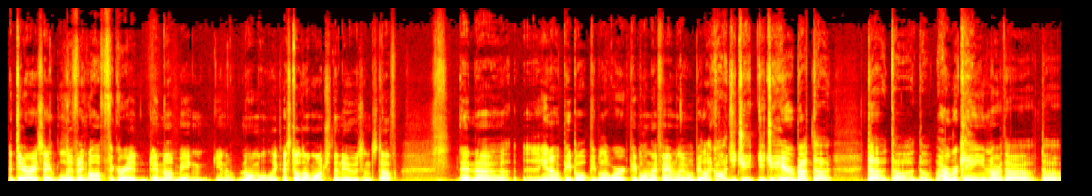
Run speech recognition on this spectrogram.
dare I say, living off the grid and not being, you know, normal. Like, I still don't watch the news and stuff. And uh, you know, people people at work, people in my family will be like, "Oh, did you did you hear about the the the, the hurricane or the the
